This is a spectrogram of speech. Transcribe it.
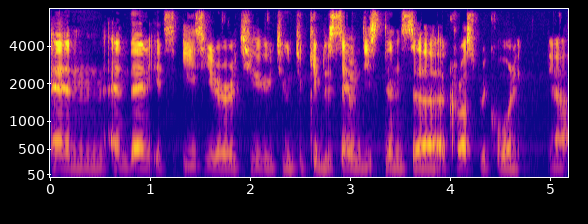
And and then it's easier to, to, to keep the same distance uh, across recording. Yeah.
